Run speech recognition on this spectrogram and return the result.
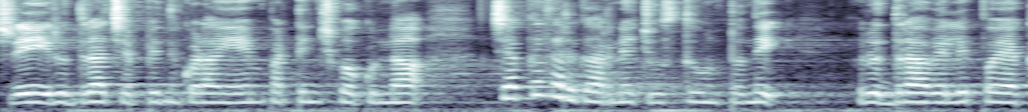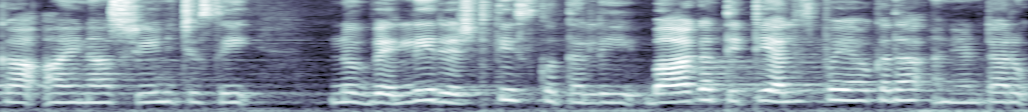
శ్రీ రుద్ర చెప్పింది కూడా ఏం పట్టించుకోకుండా చక్రధర్ గారిని చూస్తూ ఉంటుంది. రుద్ర వెళ్ళిపోయాక ఆయన శ్రీని చూసి నువ్వు వెళ్ళి రెస్ట్ తీసుకో తల్లి బాగా తిట్టి అలసిపోయావు కదా అని అంటారు.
